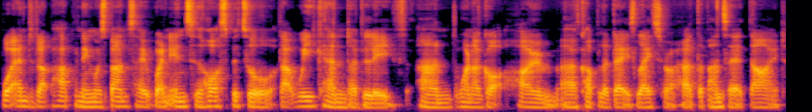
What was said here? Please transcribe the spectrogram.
what ended up happening was Bante went into hospital that weekend, I believe. And when I got home a couple of days later, I heard that Bante had died.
